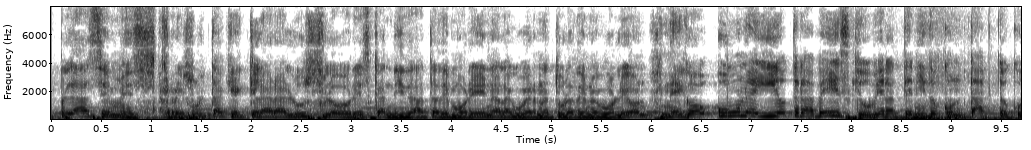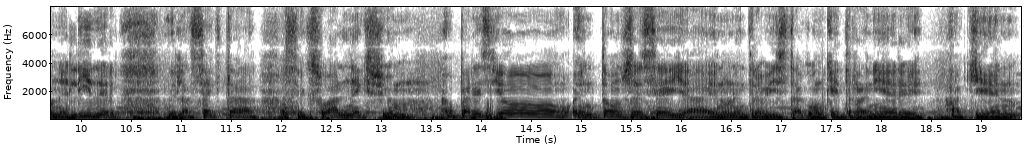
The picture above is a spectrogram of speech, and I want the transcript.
plácemes. Resulta que Clara Luz Flores, candidata de Morena a la gubernatura de Nuevo León, negó una y otra vez que hubiera tenido contacto con el líder de la secta sexual Nexium. Apareció entonces ella en una entrevista con Kate Raniere, a quien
